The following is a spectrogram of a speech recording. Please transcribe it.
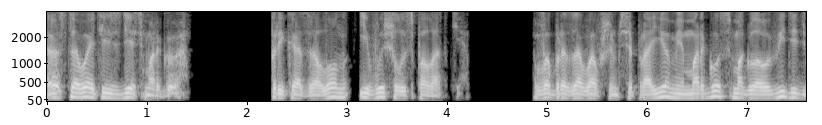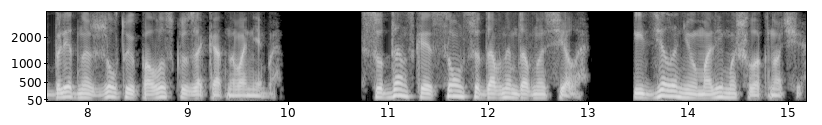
«Оставайтесь здесь, Марго», — приказал он и вышел из палатки. В образовавшемся проеме Марго смогла увидеть бледно-желтую полоску закатного неба. Суданское солнце давным-давно село, и дело неумолимо шло к ночи.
